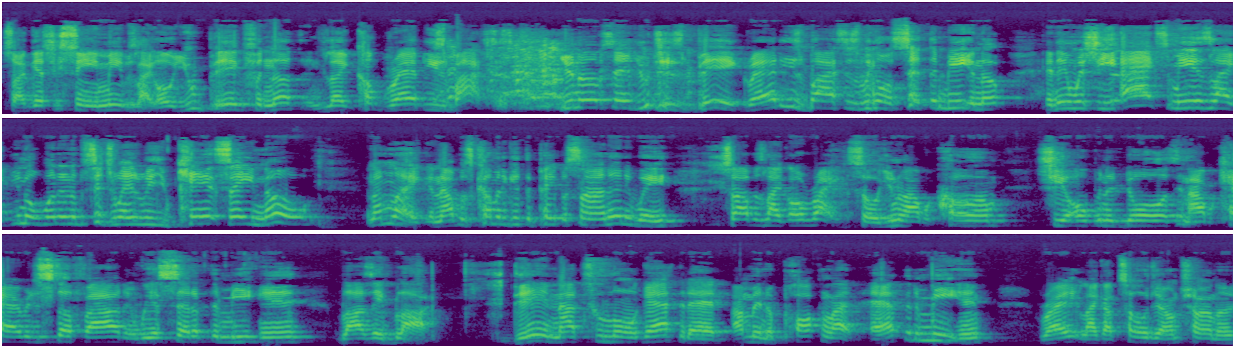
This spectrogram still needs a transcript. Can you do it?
So I guess she seen me, was like, oh, you big for nothing. Like, come grab these boxes. You know what I'm saying? You just big. Grab these boxes. We're going to set the meeting up. And then when she asked me, it's like, you know, one of them situations where you can't say no. And I'm like, and I was coming to get the paper signed anyway. So I was like, all right. So, you know, I would come, she'll open the doors, and I would carry the stuff out, and we'll set up the meeting blase blah. Then not too long after that, I'm in the parking lot after the meeting, right? Like I told you, I'm trying to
